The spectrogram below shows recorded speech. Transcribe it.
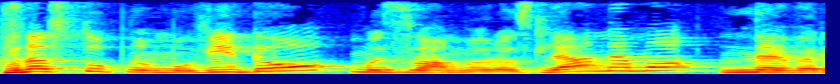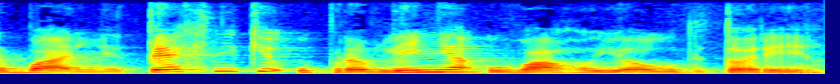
В наступному відео ми з вами розглянемо невербальні техніки управління увагою аудиторії.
